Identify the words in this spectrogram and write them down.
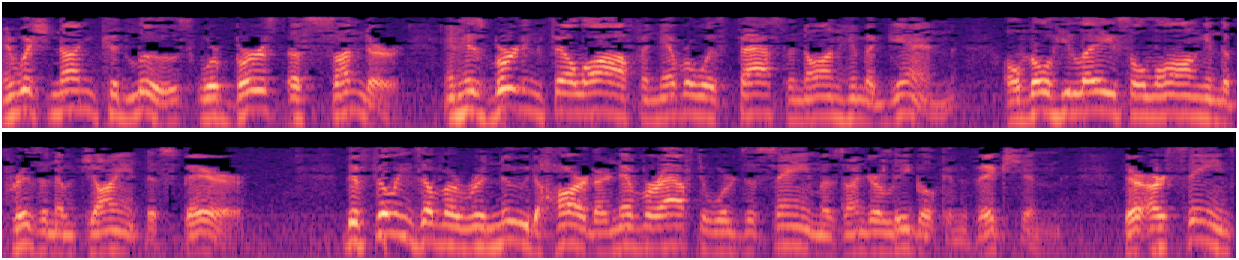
and which none could loose, were burst asunder, and his burden fell off and never was fastened on him again, although he lay so long in the prison of giant despair. The feelings of a renewed heart are never afterwards the same as under legal conviction. There are scenes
